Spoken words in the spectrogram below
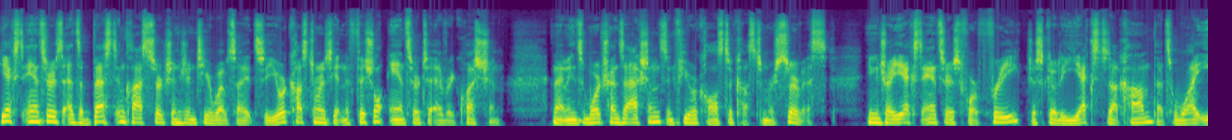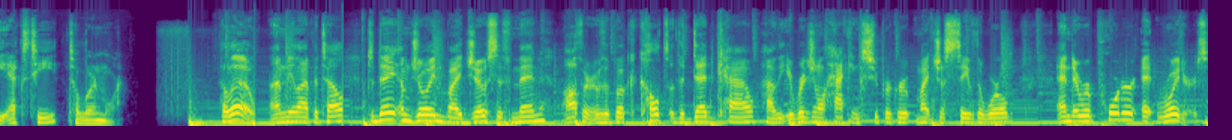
Yext Answers adds a best in class search engine to your website so your customers get an official answer to every question. And that means more transactions and fewer calls to customer service. You can try Yext Answers for free. Just go to yext.com, that's Y E X T, to learn more. Hello, I'm Nilay Patel. Today I'm joined by Joseph Menn, author of the book Cult of the Dead Cow How the Original Hacking Supergroup Might Just Save the World, and a reporter at Reuters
